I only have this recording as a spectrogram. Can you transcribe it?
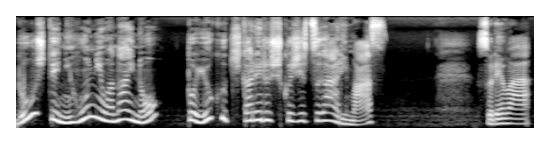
どうして日本にはないの？とよく聞かれる祝日があります。それは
